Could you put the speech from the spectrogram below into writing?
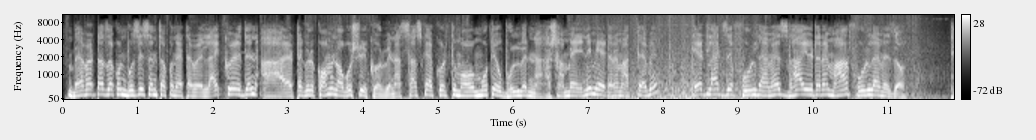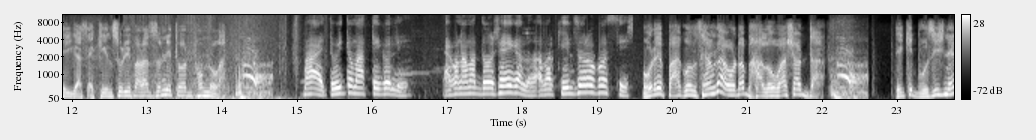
ব্যাপারটা যখন বুঝেছেন তখন একটা করে লাইক করে দেন আর একটা করে কমেন্ট অবশ্যই করবেন। আর সাবস্ক্রাইব করতে মোটেও ভুলবেন না। সামনে এনিমি এটারে মারতে হবে। হেড লাগছে ফুল ড্যামেজ ভাই ওটারে মার ফুল ড্যামেজও ঠিক আছে কিল চুরি করার জন্য তোর ধন্যবাদ। ভাই তুই তো মারতে গেলি। এখন আমার দোষ হয়ে গেল আবার কিল চোরও করছিস। ওরে পাগল শ্যামরা ওটা ভালোবাসার ডাক। তুই কি বুঝিস না?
